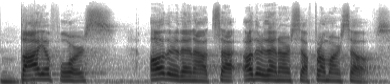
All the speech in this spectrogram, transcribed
by a force other than outside, other than ourselves, from ourselves.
